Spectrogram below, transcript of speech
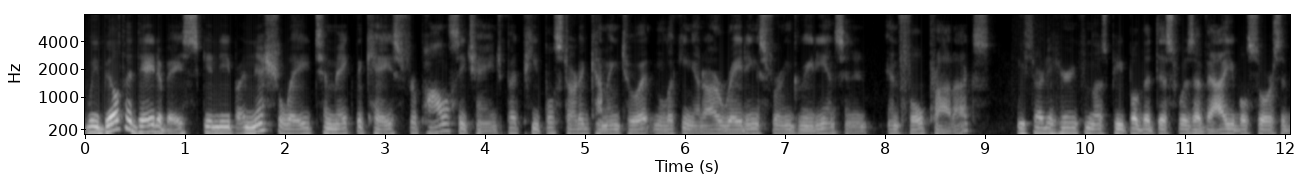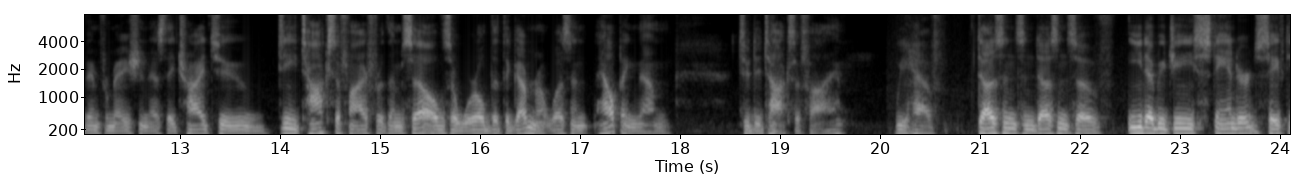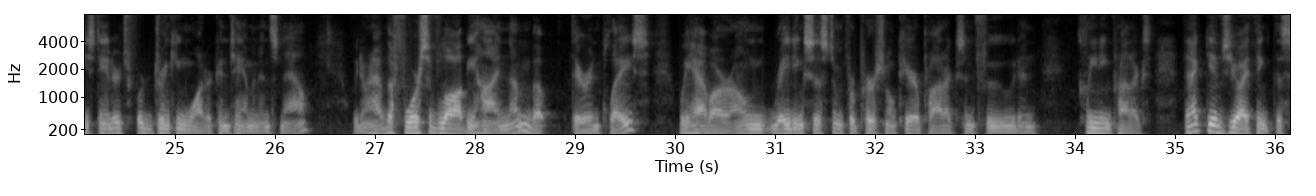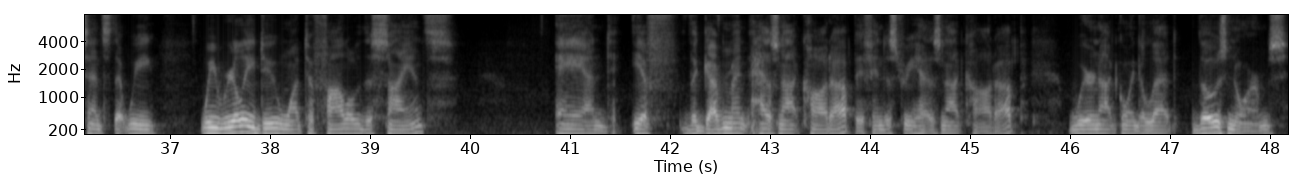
We built a database, Skin Deep, initially to make the case for policy change, but people started coming to it and looking at our ratings for ingredients and, and full products. We started hearing from those people that this was a valuable source of information as they tried to detoxify for themselves a world that the government wasn't helping them to detoxify. We have dozens and dozens of EWG standards, safety standards for drinking water contaminants now. We don't have the force of law behind them, but they're in place. We have our own rating system for personal care products and food and cleaning products. That gives you, I think, the sense that we, we really do want to follow the science. And if the government has not caught up, if industry has not caught up, we're not going to let those norms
